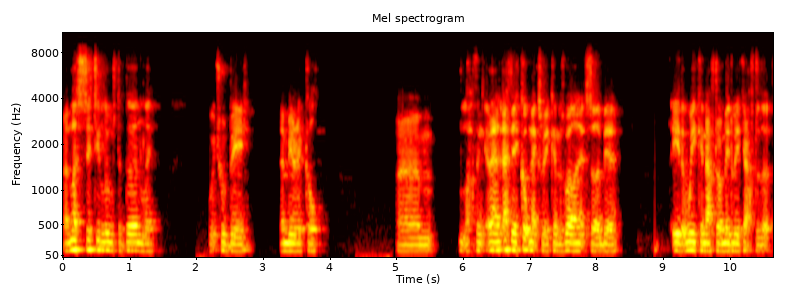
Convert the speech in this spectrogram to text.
unless City lose to Burnley, which would be a miracle. Um, I think FA Cup next weekend as well, and it so it'll be a, either weekend after or midweek after that.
